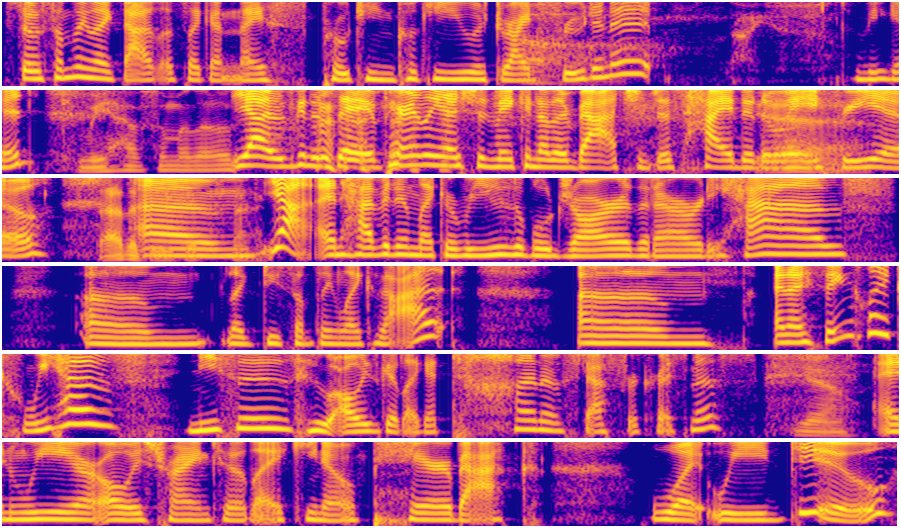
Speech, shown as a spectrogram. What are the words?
So something like that that's like a nice protein cookie with dried fruit in ah. it Be good. Can we have some of those? Yeah, I was gonna say apparently I should make another batch and just hide it away for you. That'd be good Um, snack. yeah, and have it in like a reusable jar that I already have. Um, like do something like that. Um, and I think like we have nieces who always get like a ton of stuff for Christmas Yeah. and we are always trying to like you know pare back what we do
